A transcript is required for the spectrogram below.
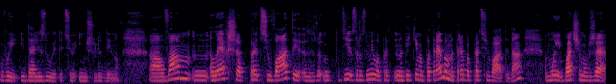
ви ідеалізуєте цю іншу людину, вам легше працювати, ну, тоді зрозуміло, над якими потребами треба працювати. Да? Ми бачимо вже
